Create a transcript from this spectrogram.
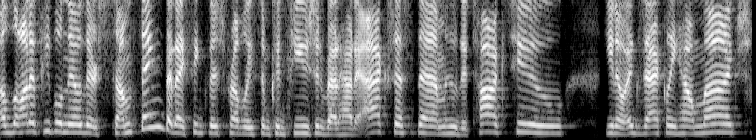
a lot of people know there's something, but I think there's probably some confusion about how to access them, who to talk to, you know, exactly how much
